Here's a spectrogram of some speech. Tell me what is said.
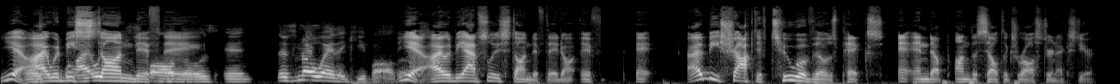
Yeah, Like, I would be why stunned keep if they Those in, there's no way they keep all those. Yeah, I would be absolutely stunned if they don't if I'd be shocked if two of those picks end up on the Celtics roster next year.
